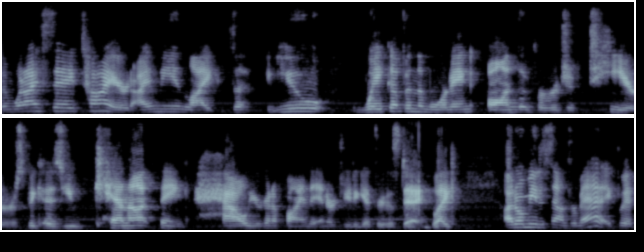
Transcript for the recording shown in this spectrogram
And when I say tired, I mean like the you wake up in the morning on the verge of tears because you cannot think how you're going to find the energy to get through this day. Like, I don't mean to sound dramatic, but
